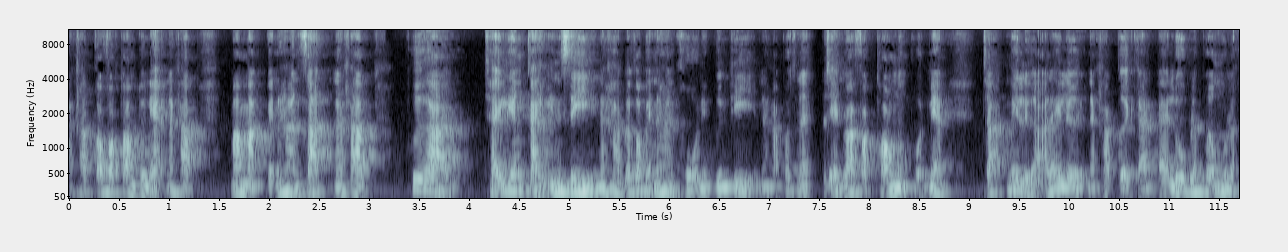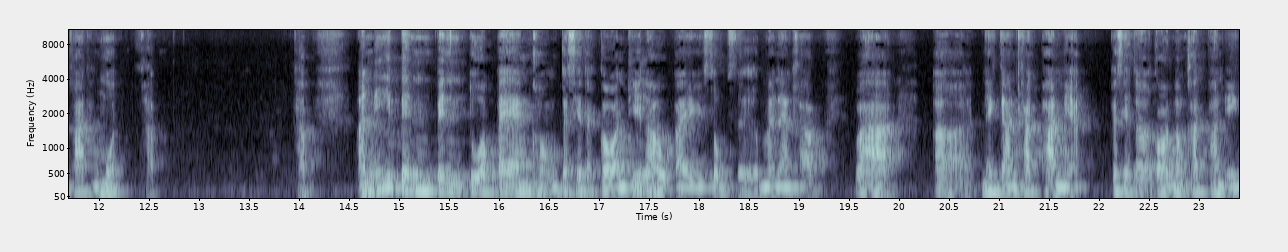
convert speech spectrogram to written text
นะครับ ก็ฟักทองตัวนี้นะครับ มาหมักเป็นอาหารสัตว์นะครับ เพื่อใช้เลี้ยงไก่อินทรีย์นะครับ แล้วก็เป็นอาหารโคในพื้นที่นะครับ เพราะฉะนั้นจะเห็นว่าฟักทองหนึ่งผลเนี่ยจะไม่เหลืออะไรเลยนะครับ เกิดการแปรรูปและเพิ่มมูลค่าทั้งหมดครับครับ อันนี้เป็นเป็นตัวแปลงของเกษตรกรที่เราไปส่งเสริมนะครับ ว่าในการคัดพันธุ์เนี่ยเกษตรกรต้องคัดพันธุ์เอง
